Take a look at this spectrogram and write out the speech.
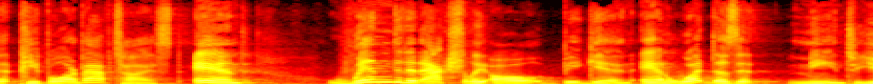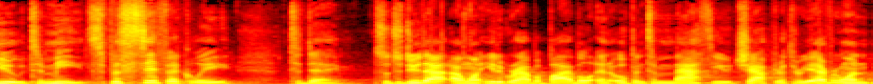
that people are baptized and when did it actually all begin? And what does it mean to you, to me, specifically today? So, to do that, I want you to grab a Bible and open to Matthew chapter 3. Everyone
